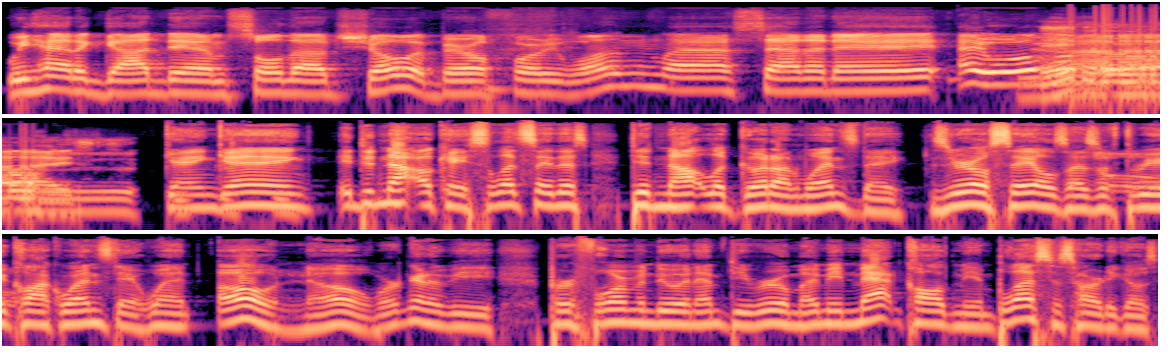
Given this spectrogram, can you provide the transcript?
We had a goddamn sold out show at Barrel 41 last Saturday. Hey, whoa, whoa. Nice. Gang, gang. It did not. Okay, so let's say this did not look good on Wednesday. Zero sales as of three oh. o'clock Wednesday. Went. Oh no, we're gonna be performing to an empty room. I mean, Matt called me and bless his heart, he goes,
